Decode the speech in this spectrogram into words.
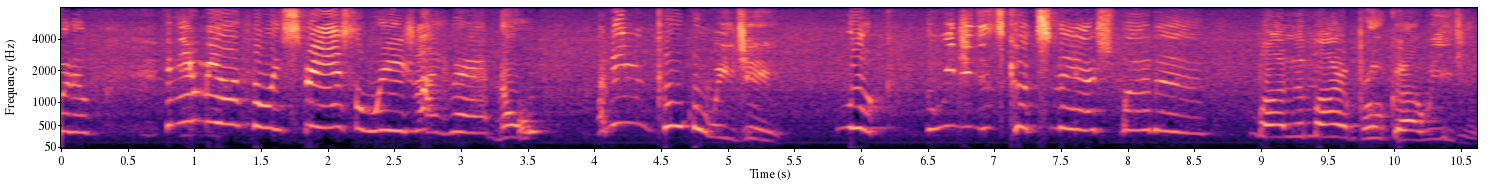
with him. And you mean I can only smash the Luigi like that? No. I didn't even poke Ouija. Look, Luigi just got smashed by the by the Mario broke out Ouija.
